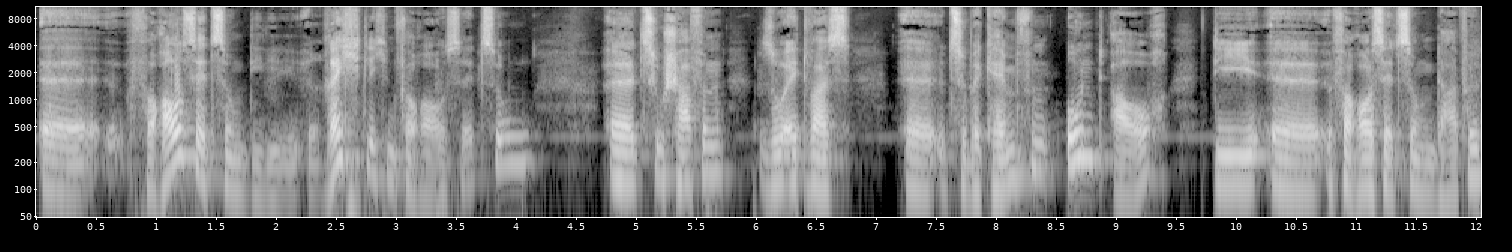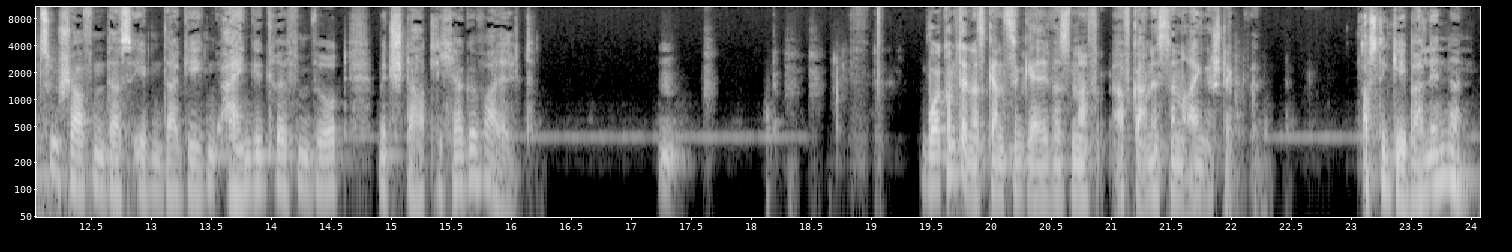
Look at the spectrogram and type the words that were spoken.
äh, Voraussetzungen, die, die rechtlichen Voraussetzungen äh, zu schaffen, so etwas äh, zu bekämpfen und auch die äh, Voraussetzungen dafür zu schaffen, dass eben dagegen eingegriffen wird mit staatlicher Gewalt. Hm. Woher kommt denn das ganze Geld, was nach Afghanistan reingesteckt wird? Aus den Geberländern.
